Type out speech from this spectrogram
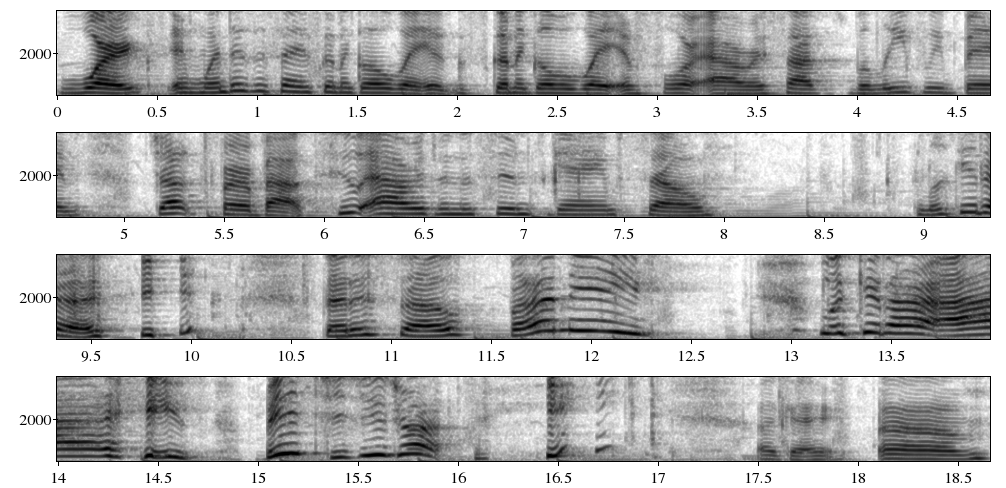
works. And when does it say it's gonna go away? It's gonna go away in four hours. So I believe we've been drunk for about two hours in the Sims game. So look at us. that is so funny. Look at our eyes. Bitch, is you drunk? okay. Um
